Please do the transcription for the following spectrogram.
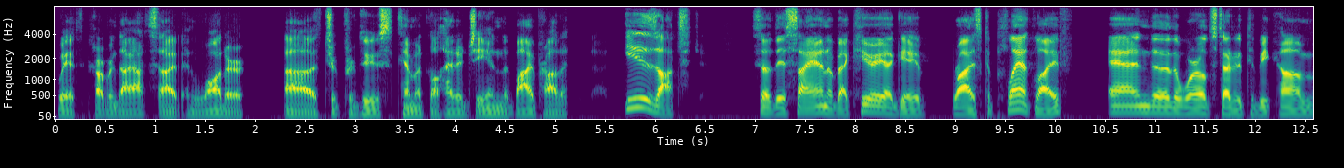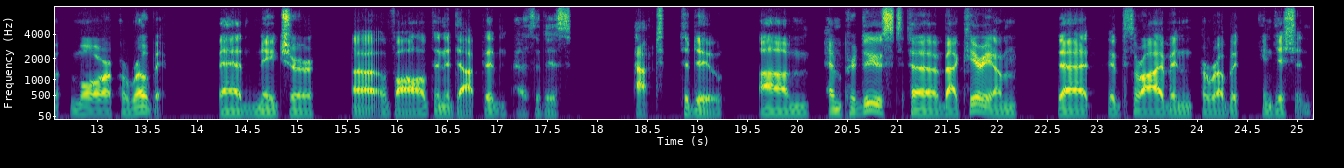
with carbon dioxide and water uh, to produce chemical energy, and the byproduct of that is oxygen. So this cyanobacteria gave rise to plant life, and uh, the world started to become more aerobic. And nature uh, evolved and adapted as it is apt to do, um, and produced a bacterium that could thrive in aerobic conditions.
